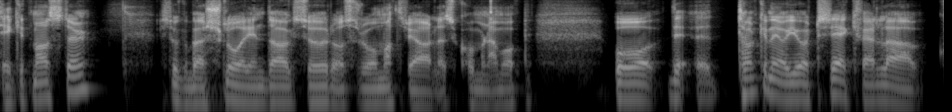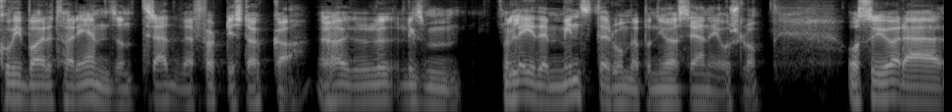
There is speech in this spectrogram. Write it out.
Ticketmaster. Hvis dere bare slår inn Dag Sørås råmateriale, så kommer de opp. Og det, tanken er å gjøre tre kvelder hvor vi bare tar inn sånn 30-40 stykker. Liksom Leie det minste rommet på Njø scene i Oslo. Og så gjør jeg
